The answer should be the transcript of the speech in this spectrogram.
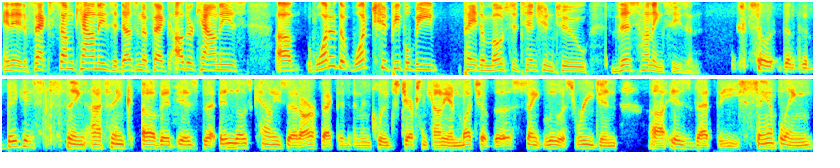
and it affects some counties. It doesn't affect other counties. Uh, what are the what should people be pay the most attention to this hunting season? So the the biggest thing I think of it is that in those counties that are affected, and includes Jefferson County and much of the St. Louis region, uh, is that the sampling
